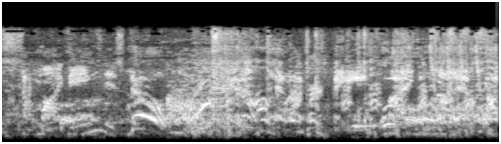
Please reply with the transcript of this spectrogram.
Suck my penis. No. Cannot hurt me. I will not have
